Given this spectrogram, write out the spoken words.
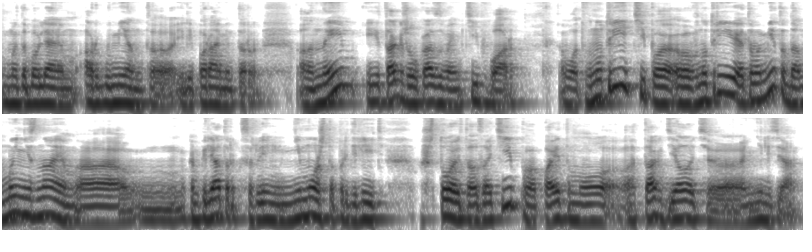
мы добавляем аргумент э, или параметр name и также указываем тип var. Вот. Внутри, типа, внутри этого метода мы не знаем, компилятор, к сожалению, не может определить, что это за тип, поэтому так делать нельзя.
